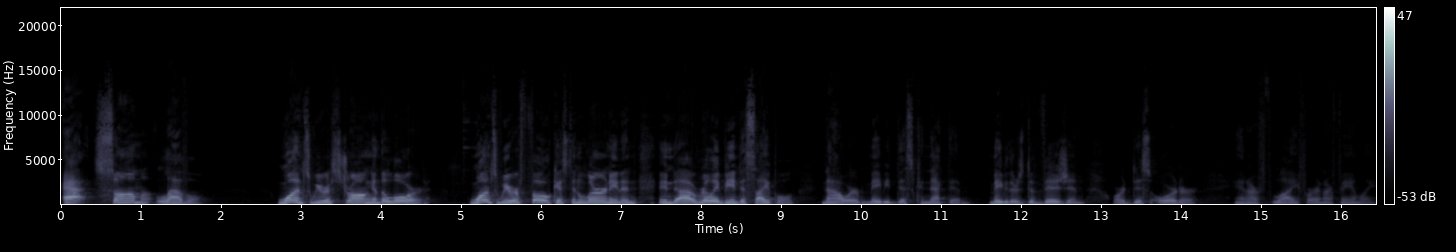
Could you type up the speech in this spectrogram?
at some level? Once we were strong in the Lord. Once we were focused and learning and, and uh, really being discipled. now we're maybe disconnected. Maybe there's division or disorder in our life or in our family.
